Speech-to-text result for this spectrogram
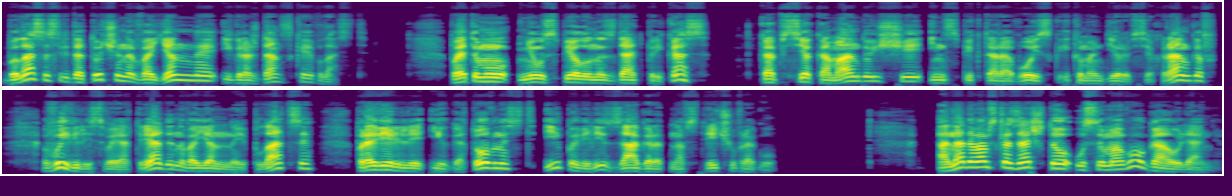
была сосредоточена военная и гражданская власть. Поэтому не успел он издать приказ, как все командующие, инспектора войск и командиры всех рангов вывели свои отряды на военные плацы, проверили их готовность и повели за город навстречу врагу. А надо вам сказать, что у самого Гауляня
